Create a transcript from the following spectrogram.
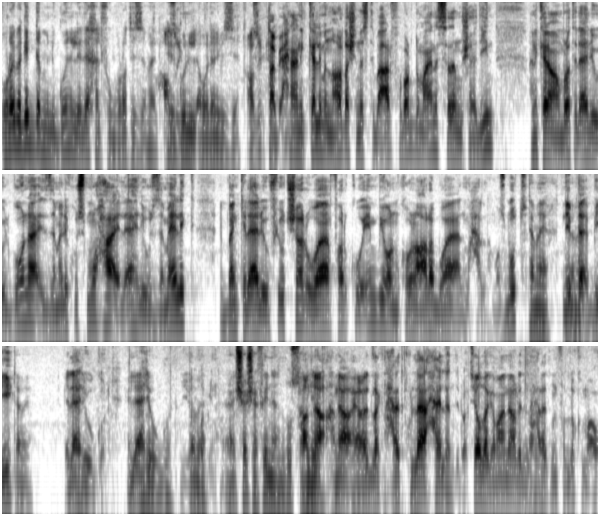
قريبة جدا من الجون اللي دخل في مباراة الزمالك. الجون الأولاني بالذات عظيم طيب إحنا هنتكلم النهارده عشان الناس تبقى عارفة برضو معانا السادة المشاهدين هنتكلم عن مباراة الأهلي والجونة الزمالك وسموحة الأهلي والزمالك البنك الأهلي وفيوتشر وفاركو إنبي والمقاولون العرب والمحلة مظبوط تمام تمام. بيه. تمام الأهلي والجونة الأهلي والجون يلا تمام بينا. الشاشه فين هنبص هن- عليها هن- هنعرض لك الحالات كلها حالا دلوقتي يلا يا جماعة نعرض الحالات من فضلكم أهو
